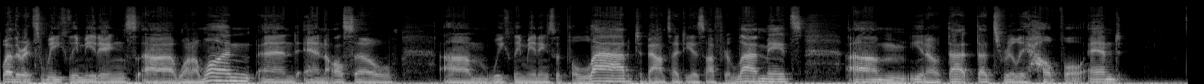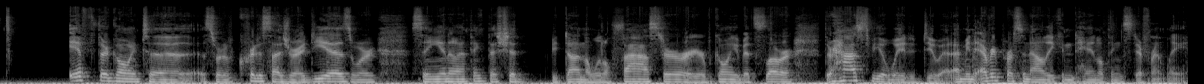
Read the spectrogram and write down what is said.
whether it's weekly meetings, one on one, and and also um, weekly meetings with the lab to bounce ideas off your lab mates. Um, you know that that's really helpful and if they're going to sort of criticize your ideas or say, you know, I think this should be done a little faster or you're going a bit slower, there has to be a way to do it. I mean, every personality can handle things differently.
